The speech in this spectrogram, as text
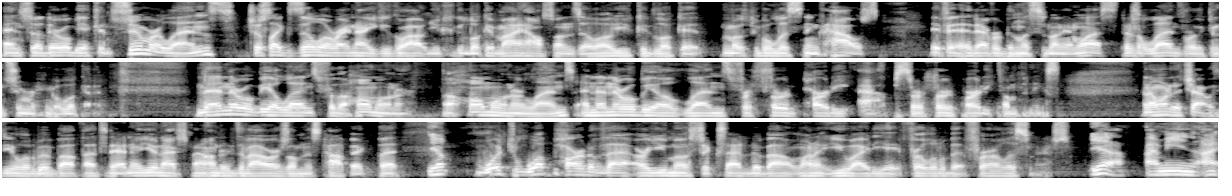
And so there will be a consumer lens, just like Zillow right now. You could go out and you could look at my house on Zillow. You could look at most people listening house if it had ever been listed on the MLS. There's a lens where the consumer can go look at it. Then there will be a lens for the homeowner, a homeowner lens, and then there will be a lens for third party apps or third party companies. And I wanted to chat with you a little bit about that today. I know you and I have spent hundreds of hours on this topic, but yep. Which what part of that are you most excited about? Why don't you ideate for a little bit for our listeners? Yeah, I mean, I,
